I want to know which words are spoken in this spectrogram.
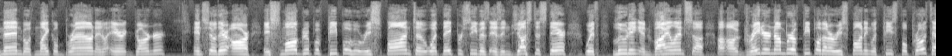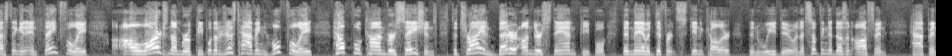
men, both Michael Brown and Eric Garner. And so there are a small group of people who respond to what they perceive as, as injustice there with looting and violence, uh, a, a, greater number of people that are responding with peaceful protesting, and, and thankfully, a, a large number of people that are just having, hopefully, helpful conversations to try and better understand people that may have a different skin color than we do. And that's something that doesn't often happen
